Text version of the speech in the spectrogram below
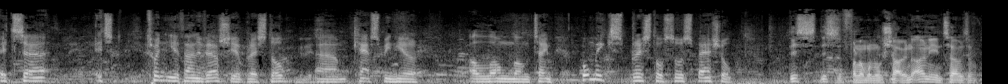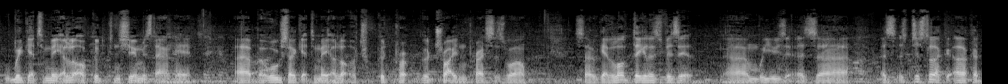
It's uh, it's 20th anniversary of Bristol. Um, KEF's been here a long, long time. What makes Bristol so special? This this is a phenomenal show. Not only in terms of we get to meet a lot of good consumers down here, uh, but we also get to meet a lot of tr- good pro- good trade and press as well. So we get a lot of dealers visit. Um, we use it as, uh, as, as just like, a, like a,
